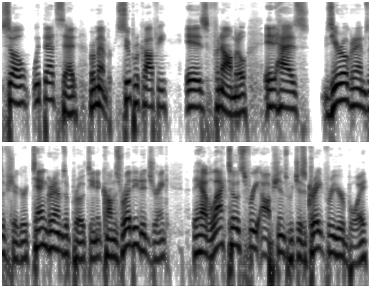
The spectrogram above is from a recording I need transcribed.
So, with that said, remember, Super Coffee is phenomenal. It has zero grams of sugar, 10 grams of protein. It comes ready to drink. They have lactose free options, which is great for your boy.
